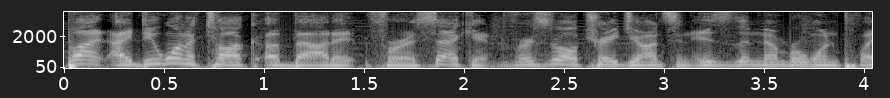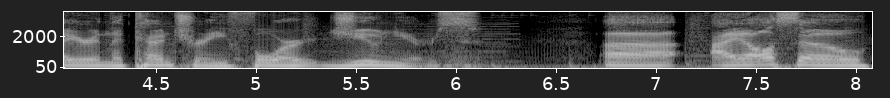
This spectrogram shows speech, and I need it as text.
but I do want to talk about it for a second. First of all, Trey Johnson is the number one player in the country for juniors. Uh, I also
